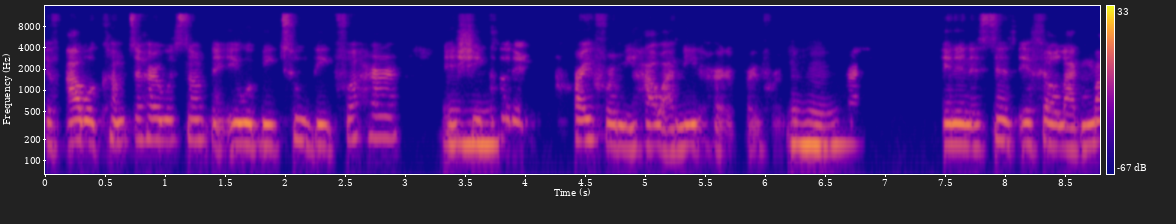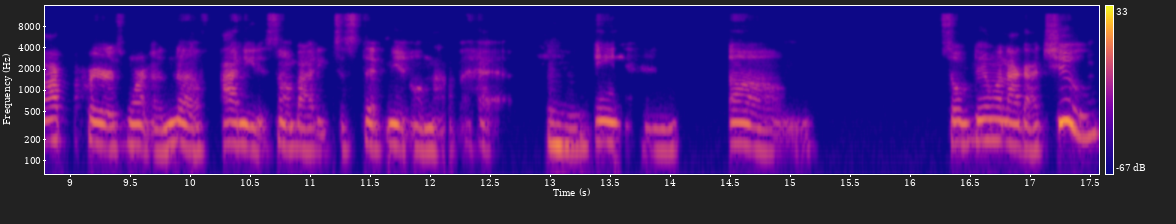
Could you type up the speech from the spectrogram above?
if I would come to her with something, it would be too deep for her, and mm-hmm. she couldn't pray for me how I needed her to pray for me. Mm-hmm. Right? And in a sense, it felt like my prayers weren't enough. I needed somebody to step in on my behalf. Mm-hmm. And um, so then when I got you,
